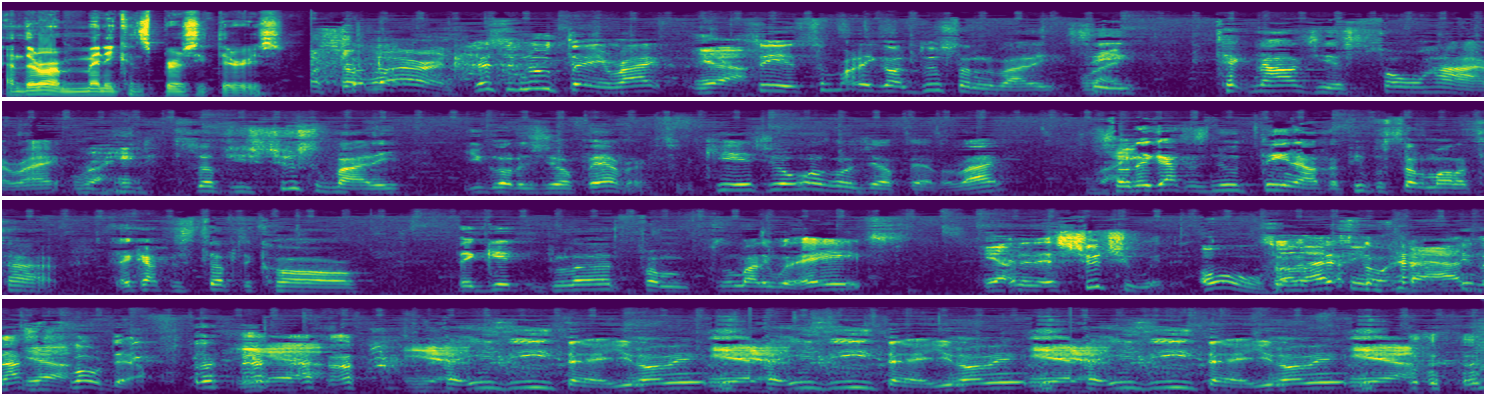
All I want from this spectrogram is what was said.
and there are many conspiracy theories. Mr. Warren. This is a new thing, right? Yeah. See, if somebody gonna do something about it, see, Right. technology is so high, right? Right. So if you shoot somebody, you go to jail forever. So the kids, you don't want to go to jail forever, right? right? So they got this new thing out there. People sell them all the time. They got this stuff they call, they get blood from somebody with AIDS, Yeah. and then they shoot you with it. Oh, so well, the that death seems don't happen. bad. That's Yeah. a slow death. Yeah, yeah. An Eazy E thing, you know what I mean? Yeah. An Eazy E thing, you know what I mean? Yeah. An Eazy E thing, you know what I mean? Yeah.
